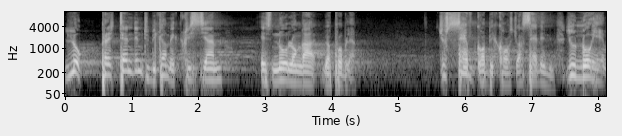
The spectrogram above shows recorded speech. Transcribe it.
look, pretending to become a Christian is no longer your problem. You serve God because you are serving Him. You know Him.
